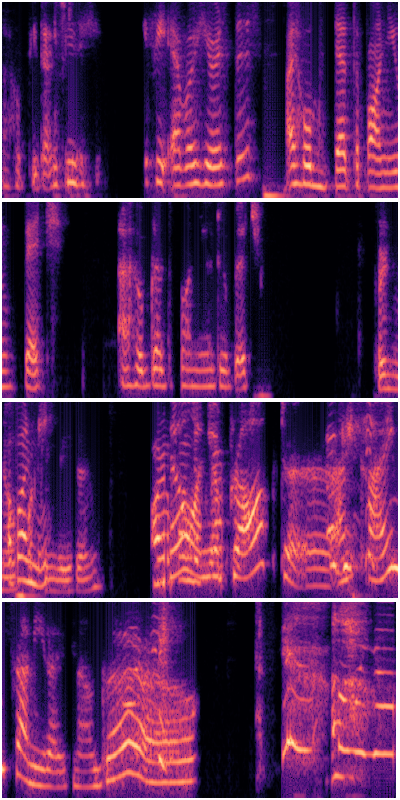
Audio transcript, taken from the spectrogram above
I hope he does. if he's if he ever hears this i hope death upon you bitch I hope that's upon you too, bitch. For no Upon me? fucking reason. or no, upon on your proctor. proctor. Okay. I'm kind, Sunny, right now, girl. oh my ah, god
